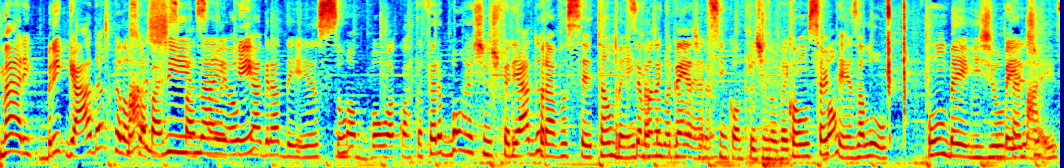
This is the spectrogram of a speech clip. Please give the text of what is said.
Mari, obrigada pela Imagina, sua participação aqui. eu que agradeço. Uma boa quarta-feira, bom restinho de feriado. Para você também. Semana que vem galera. a gente se encontra de novo aqui. Com tá certeza, Lu. Um beijo, beijo. até mais.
